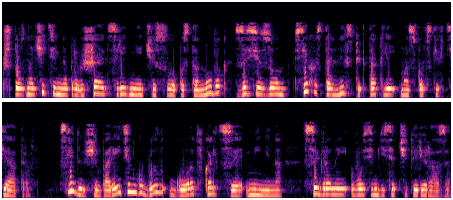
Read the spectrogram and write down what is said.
что значительно превышает среднее число постановок за сезон всех остальных спектаклей московских театров. Следующим по рейтингу был «Город в кольце» Минина сыгранный 84 раза.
